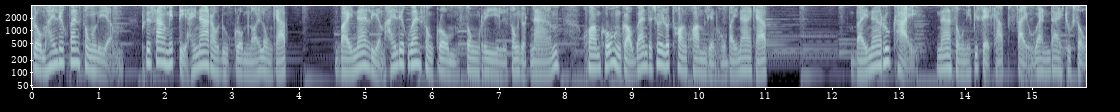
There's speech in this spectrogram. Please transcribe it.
กลมให้เลือกแว่นทรงเหลี่ยม พื่อสร้างมิติให้หน้าเราดูกลมน้อยลงครับ ใบหน้าเหลี่ยมให้เลือกแว่นทรงกลม ทรงรีหรือทรงหยดน้ำความโค้งของกรอบแว่นจะช่วยลดทอนความเหลี่ยมของใบหน้าครับ ใบหน้ารูปไข่ หน้าทรงนี้พิเศษครับ ใส่แว่นได้ทุกทรง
